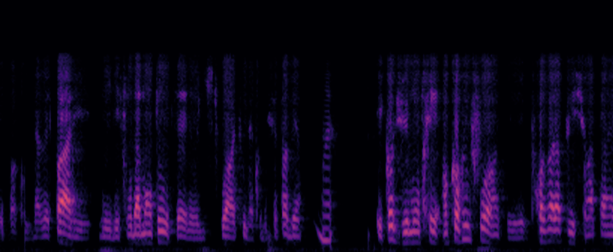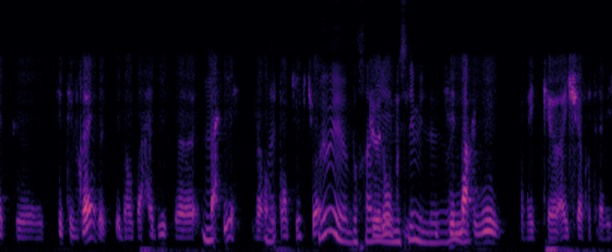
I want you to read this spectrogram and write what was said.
il n'avait pas les, les, les fondamentaux, tu sais, l'histoire et tout, il la connaissait pas bien. Ouais. Et quand je lui ai montré, encore une fois, hein, c'est preuve à l'appui sur Internet que c'était vrai, c'était dans un hadith euh, Mm. sahih, genre Ouais. authentique, tu vois. Oui, oui, Bukhari Que donc, Muslim, il. Il s'est marié avec euh, Aïcha quand elle avait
